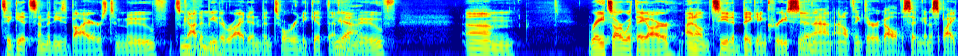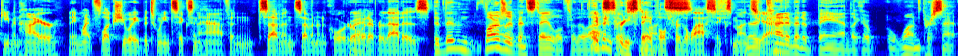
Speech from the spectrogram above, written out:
to get some of these buyers to move, it's got to be the right inventory to get them Mm-hmm. Yeah. to move. Um, rates are what they are. I don't see a big increase in that. I don't think they're all of a sudden going to spike even higher. They might fluctuate between six and a half and seven, seven and a quarter, Right. whatever that is. They've been largely been stable for the last. They've been pretty stable months. for the last six months. They're yeah, kind of in a band, like a one percent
